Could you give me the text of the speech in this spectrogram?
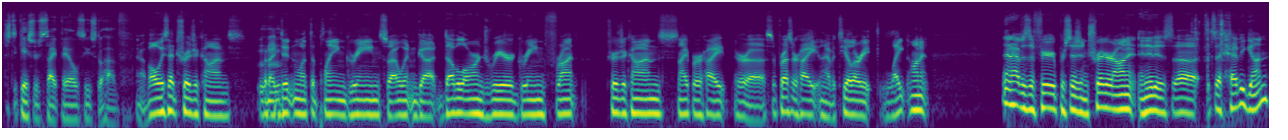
Just in case your sight fails, you still have. And I've always had Trijicons, but I didn't want the plain green, so I went and got double orange rear, green front Trijicons, sniper height or uh, suppressor height, and I have a TLR8 light on it. And I have a Zaffiri precision trigger on it, and it is uh, it's a heavy gun,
